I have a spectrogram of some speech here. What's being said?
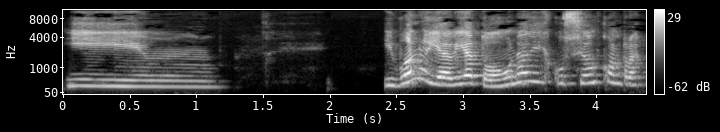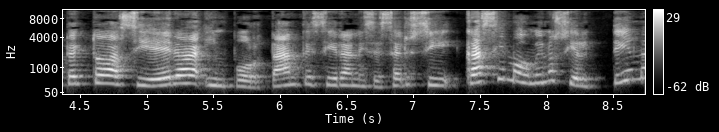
y, y, bueno, y había toda una discusión con respecto a si era importante, si era necesario, si casi más o menos si el tema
